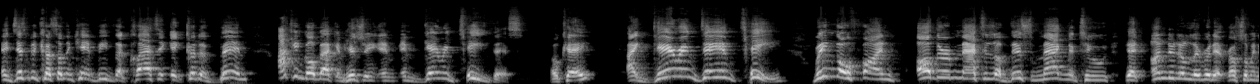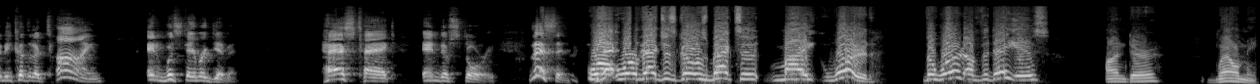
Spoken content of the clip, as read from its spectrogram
And just because something can't be the classic it could have been, I can go back in history and, and guarantee this. Okay? I guarantee we can go find other matches of this magnitude that underdelivered at WrestleMania because of the time in which they were given. Hashtag end of story. Listen, Well, let- well, that just goes back to my word. The word of the day is underwhelming.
